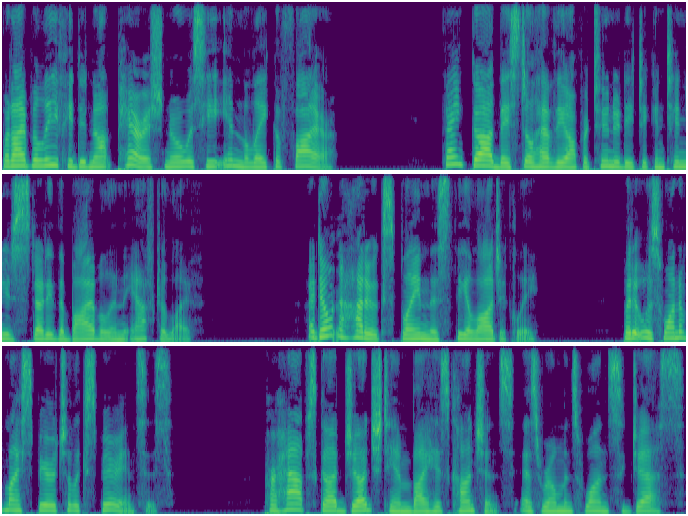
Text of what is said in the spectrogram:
but I believe he did not perish, nor was he in the lake of fire. Thank God they still have the opportunity to continue to study the Bible in the afterlife. I don't know how to explain this theologically, but it was one of my spiritual experiences. Perhaps God judged him by his conscience, as Romans 1 suggests.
